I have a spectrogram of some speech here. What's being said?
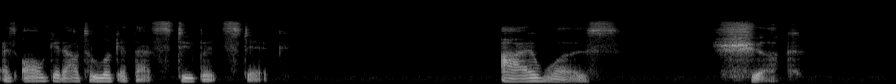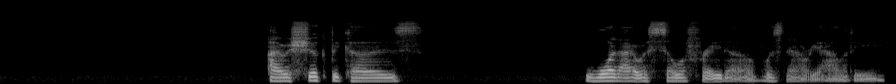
as all get out to look at that stupid stick, I was shook. I was shook because what I was so afraid of was now reality.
